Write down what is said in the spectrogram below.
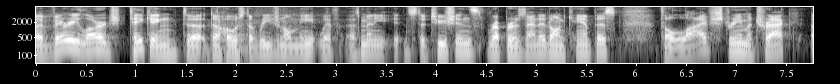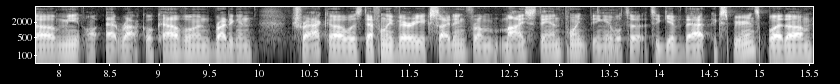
a very large taking to, to host a regional meet with as many institutions represented on campus. To live stream a track uh, meet at Rocco Calvo and Breidegam track uh, was definitely very exciting from my standpoint, being able to, to give that experience. But um,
